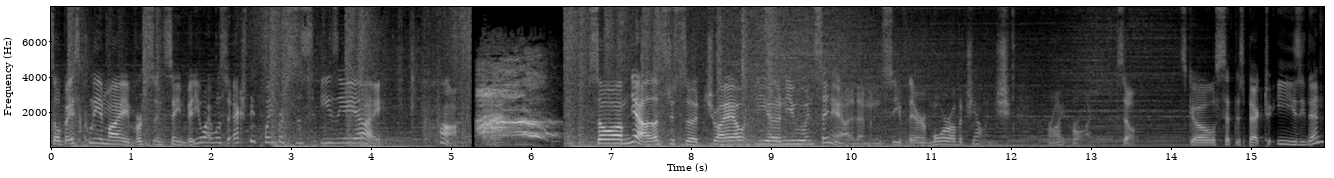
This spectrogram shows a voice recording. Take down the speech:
So basically in my versus insane video, I was actually playing versus easy AI. Huh. So um, yeah, let's just uh, try out the uh, new insane AI then and see if they're more of a challenge. Right, right. So let's go set this back to easy then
